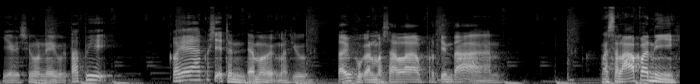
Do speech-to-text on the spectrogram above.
Ya wis ngono iku. Tapi kayak aku sih dendam ambek Mas Yu. Tapi bukan masalah percintaan. Masalah apa nih?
